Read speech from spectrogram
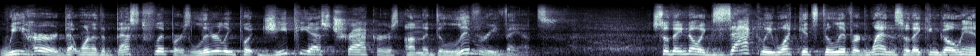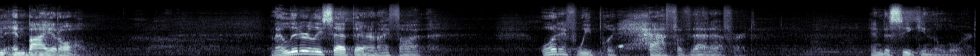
we heard that one of the best flippers literally put GPS trackers on the delivery vans. So they know exactly what gets delivered when, so they can go in and buy it all. And I literally sat there and I thought, what if we put half of that effort into seeking the Lord?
